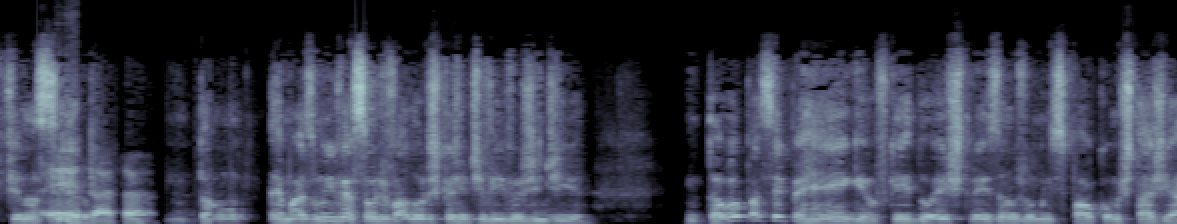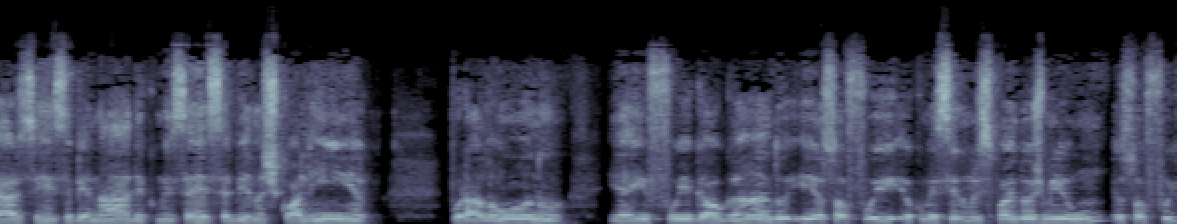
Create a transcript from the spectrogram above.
financeiro. É, então, é mais uma inversão de valores que a gente vive hoje em dia. Então, eu passei perrengue, eu fiquei dois, três anos no municipal como estagiário, sem receber nada, comecei a receber na escolinha, por aluno, e aí fui galgando e eu só fui, eu comecei no municipal em 2001, eu só fui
